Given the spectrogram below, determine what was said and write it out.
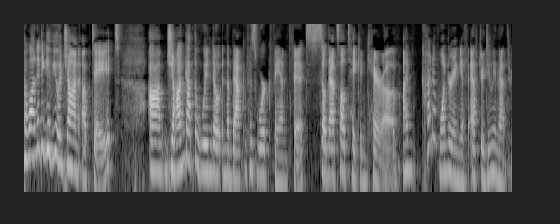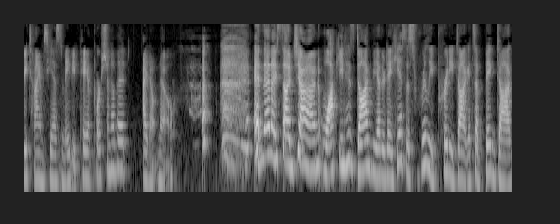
I wanted to give you a John update. Um, John got the window in the back of his work van fixed, so that's all taken care of. I'm kind of wondering if after doing that three times, he has to maybe pay a portion of it. I don't know. and then I saw John walking his dog the other day. He has this really pretty dog. It's a big dog.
